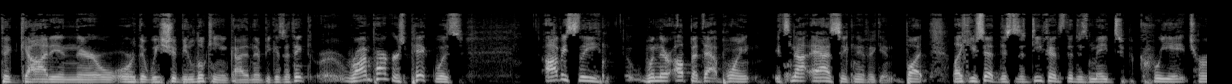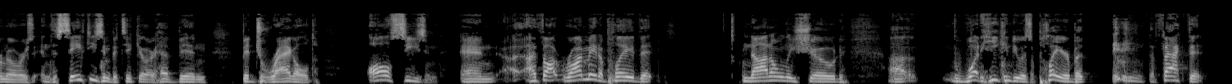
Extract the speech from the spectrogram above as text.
that got in there or, or, that we should be looking at got in there because I think Ron Parker's pick was obviously when they're up at that point, it's not as significant. But like you said, this is a defense that is made to create turnovers, and the safeties in particular have been bedraggled all season. And I, thought Ron made a play that not only showed uh, what he can do as a player, but the fact that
